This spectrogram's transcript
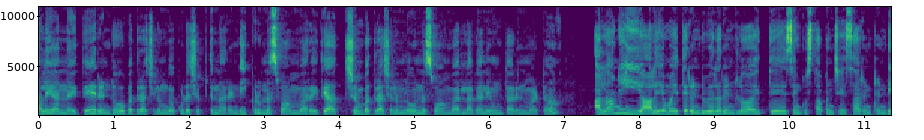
ఆలయాన్ని అయితే రెండవ భద్రాచలంగా కూడా చెప్తున్నారండి. ఇక్కడ ఉన్న స్వామివారు అయితే అచ్చం భద్రాచలంలో ఉన్న స్వామివారి లాగానే ఉంటారనమాట అలానే ఈ ఆలయం అయితే రెండు వేల రెండులో అయితే శంకుస్థాపన చేశారంటండి.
